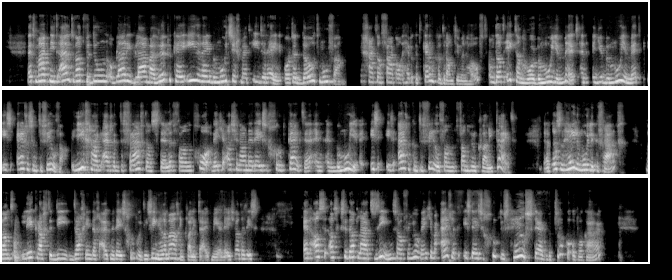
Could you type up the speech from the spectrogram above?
Het maakt niet uit wat we doen, op bladibla, maar huppakee, iedereen bemoeit zich met iedereen. Ik word er doodmoe van ga ik dan vaak al, heb ik het kernkwadrant in mijn hoofd. Omdat ik dan hoor bemoeien met. En je bemoeien met is ergens een teveel van. Hier ga ik eigenlijk de vraag dan stellen van, goh, weet je, als je nou naar deze groep kijkt hè, en, en bemoeien, is, is eigenlijk een teveel van, van hun kwaliteit. Nou, dat is een hele moeilijke vraag. Want leerkrachten die dag in dag uit met deze groep, die zien helemaal geen kwaliteit meer. Weet je wel, dat is en als, als ik ze dat laat zien, zo van, joh, weet je, maar eigenlijk is deze groep dus heel sterk betrokken op elkaar.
